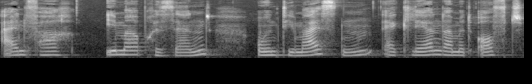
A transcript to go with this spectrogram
einfach immer präsent und die meisten erklären damit oft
